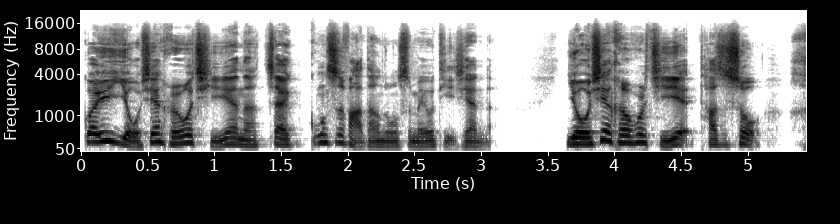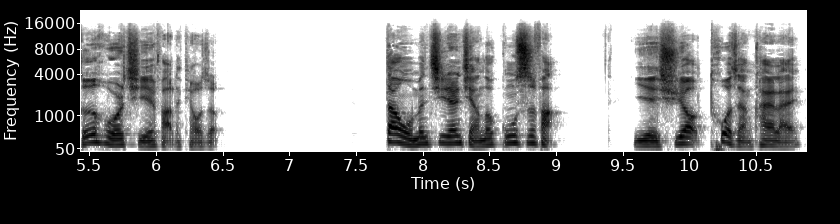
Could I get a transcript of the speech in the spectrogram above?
关于有限合伙企业呢，在公司法当中是没有体现的。有限合伙企业它是受合伙企业法的调整，但我们既然讲到公司法，也需要拓展开来，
